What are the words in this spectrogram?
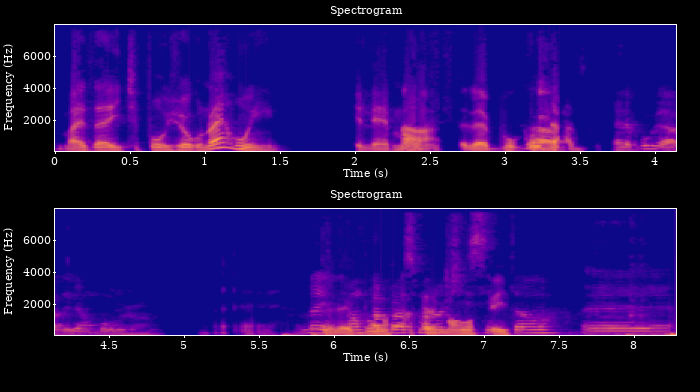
Mas aí, tipo, o jogo não é ruim. Ele é mal Não, ele é bugado. bugado. ele é bugado, ele é um bom jogo. Bem, Ele é vamos bom, para a próxima é notícia então. É...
